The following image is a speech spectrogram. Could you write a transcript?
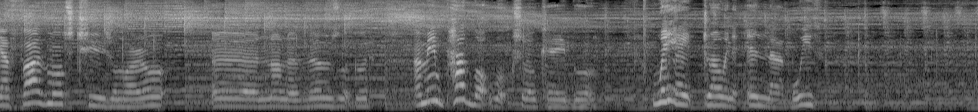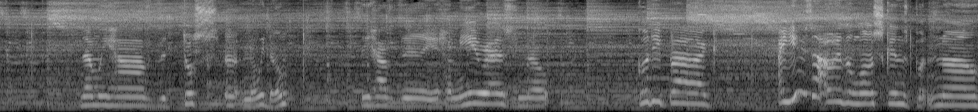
Have five more to choose on my own. Uh, none of those look good. I mean, Padlock looks okay, but we ain't throwing it in there, boys. Then we have the dust. Uh, no, we don't. We have the bag. I use that with the low skins, but no.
